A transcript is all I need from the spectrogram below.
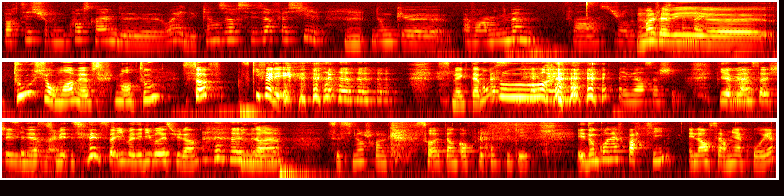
partais sur une course quand même de, ouais, de 15h, 16h facile. Mm. Donc, euh, avoir un minimum. Enfin, ce genre de Moi, j'avais euh, tout sur moi, mais absolument tout, sauf ce qu'il fallait. ce mec, t'as bonjour Il y avait un sachet. Il y avait un sachet, mais ça, il m'a délivré celui-là, hein, mine de rien. Parce que sinon, je crois que ça aurait été encore plus compliqué. Et donc, on est reparti, et là, on s'est remis à courir,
